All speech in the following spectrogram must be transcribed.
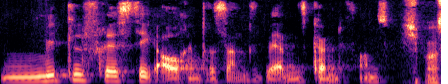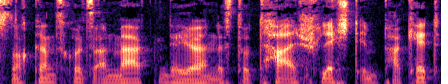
mittelfristig auch interessant werden könnte für uns. Ich muss noch ganz kurz anmerken, der Jörn ist total schlecht im Parkett,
